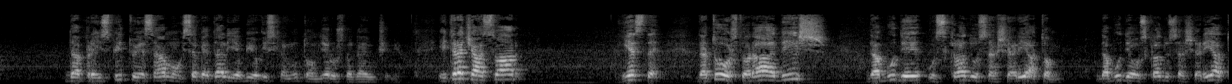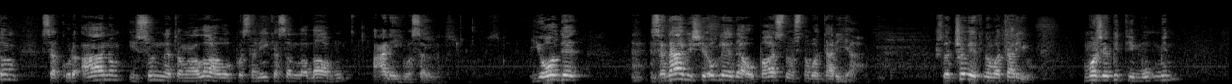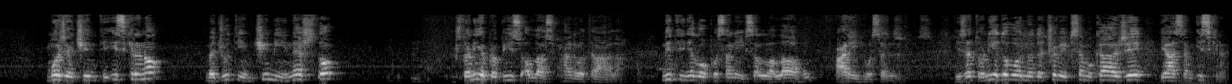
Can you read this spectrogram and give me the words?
da preispituje samog sebe da li je bio iskren u tom dijelu što ga je učinio. I treća stvar jeste da to što radiš da bude u skladu sa šarijatom. Da bude u skladu sa šarijatom, sa Kur'anom i sunnetom Allahovog poslanika sallallahu alaihi wa sallam. I ovdje se najviše ogleda opasnost novotarija. Što čovjek novotariju može biti mu'min, može činiti iskreno, međutim čini nešto što nije propisao Allah subhanahu wa ta'ala, niti njegov poslanik sallallahu alaihi wa sallam. I zato nije dovoljno da čovjek samo kaže ja sam iskren,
